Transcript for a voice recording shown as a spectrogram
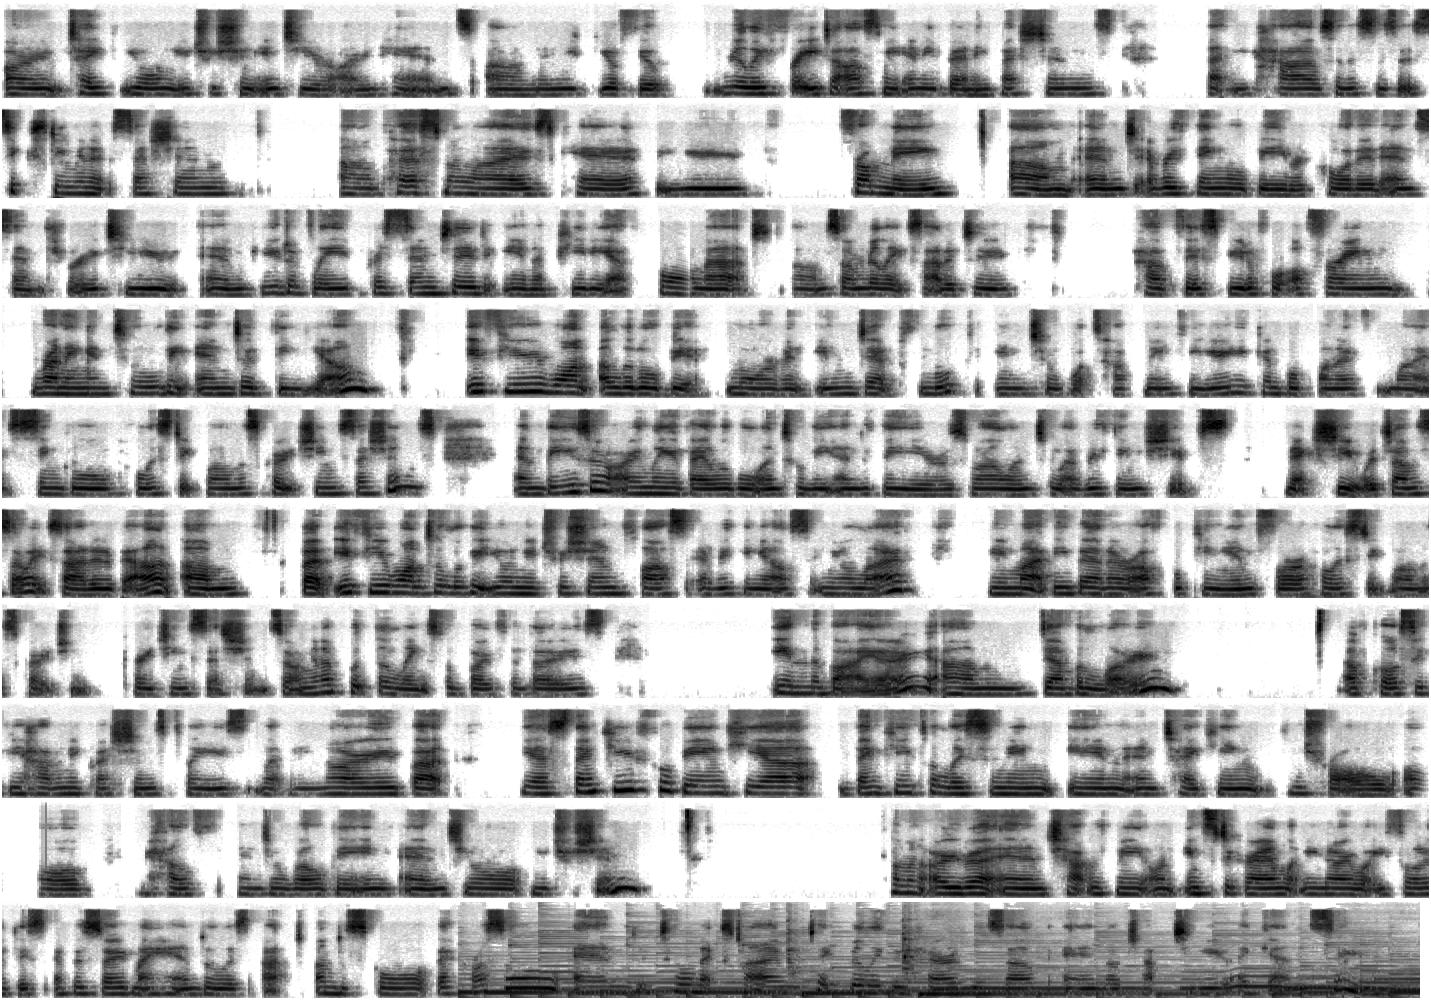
own take your nutrition into your own hands. Um, and you, you'll feel really free to ask me any burning questions that you have. So, this is a 60 minute session, um, personalized care for you from me um, and everything will be recorded and sent through to you and beautifully presented in a PDF format. Um, so I'm really excited to have this beautiful offering running until the end of the year. If you want a little bit more of an in depth look into what's happening for you, you can book one of my single holistic wellness coaching sessions. And these are only available until the end of the year as well, until everything shifts next year, which I'm so excited about. Um, But if you want to look at your nutrition plus everything else in your life, you might be better off booking in for a holistic wellness coaching coaching session. So I'm going to put the links for both of those in the bio um, down below. Of course, if you have any questions, please let me know. But yes, thank you for being here. Thank you for listening in and taking control of, of your health and your well-being and your nutrition come on over and chat with me on Instagram. Let me know what you thought of this episode. My handle is at underscore Bec Russell. And until next time, take really good care of yourself, and I'll chat to you again soon.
